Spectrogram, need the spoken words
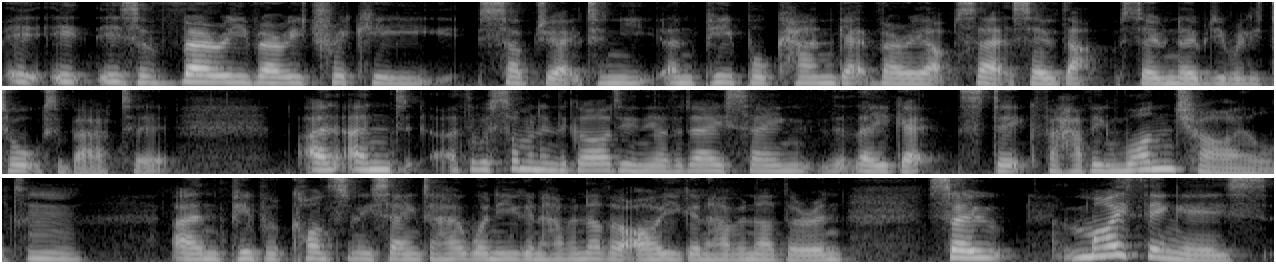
it, it, it's a very very tricky subject, and you- and people can get very upset. So that so nobody really talks about it. And, and there was someone in the Guardian the other day saying that they get stick for having one child. Hmm. And people constantly saying to her, "When are you going to have another? Are you going to have another?" And so my thing is,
